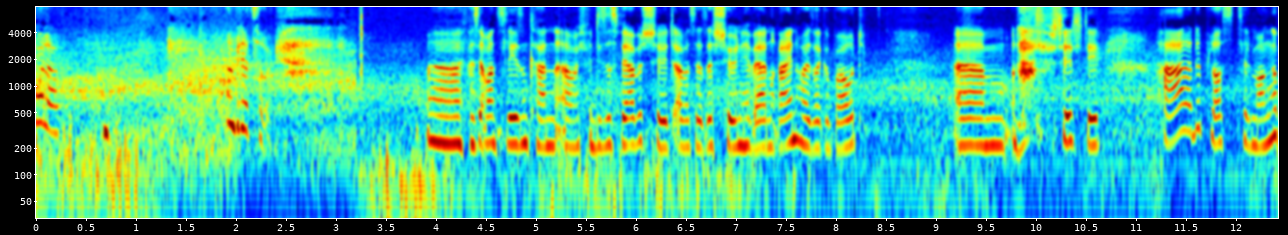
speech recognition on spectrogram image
Voila. Und wieder zurück. Äh, ich weiß nicht, ob man es lesen kann. Ähm, ich finde dieses Werbeschild aber sehr, sehr schön. Hier werden Reihenhäuser gebaut. Ähm, und auf dem Schild steht, Hader de Ploss til mange.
